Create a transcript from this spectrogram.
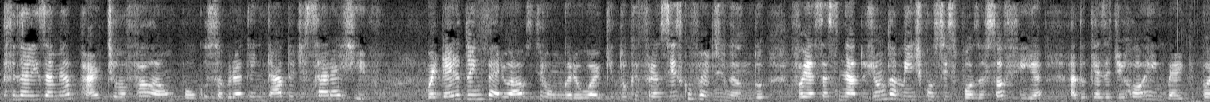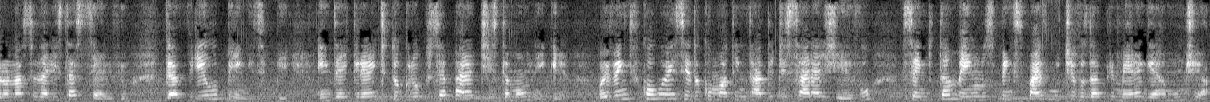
Para finalizar minha parte, eu vou falar um pouco sobre o atentado de Sarajevo. O herdeiro do Império Austro-Húngaro, o arquiduque Francisco Ferdinando, foi assassinado juntamente com sua esposa Sofia, a duquesa de Hohenberg, por um nacionalista sérvio, Gavrilo Príncipe, integrante do grupo separatista Mão Negra. O evento ficou conhecido como Atentado de Sarajevo, sendo também um dos principais motivos da Primeira Guerra Mundial.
